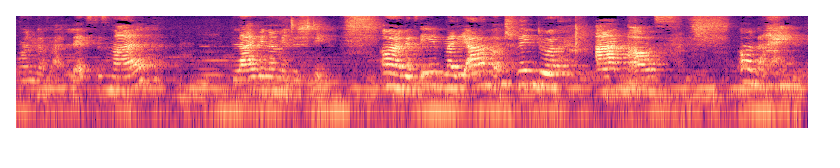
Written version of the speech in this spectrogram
Wunderbar. Letztes Mal. Bleib in der Mitte stehen. Und jetzt eben mal die Arme und schwing durch. Atmen aus. Und ein.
